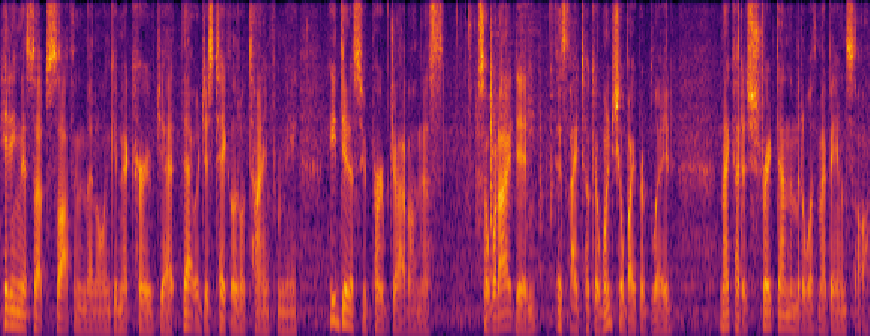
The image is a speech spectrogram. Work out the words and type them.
hitting this up, softening the metal, and getting it curved yet. That would just take a little time for me. He did a superb job on this. So what I did is I took a windshield wiper blade and I cut it straight down the middle with my bandsaw.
